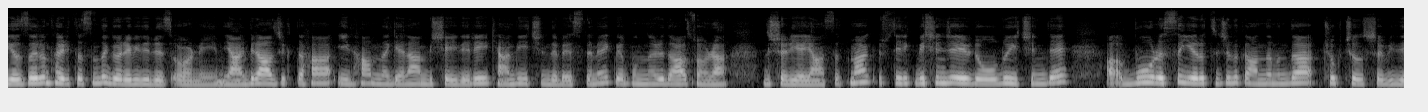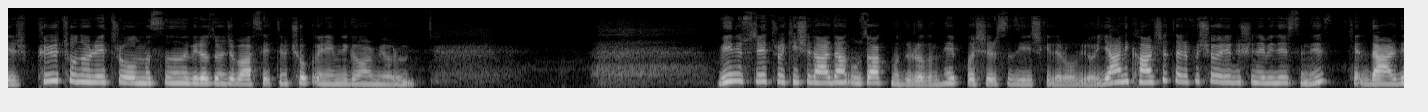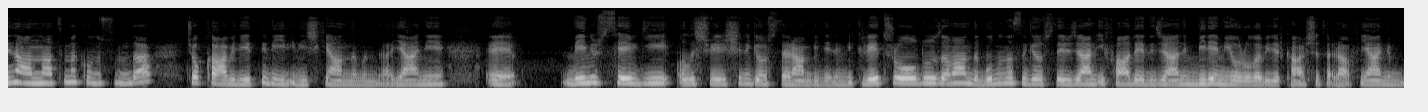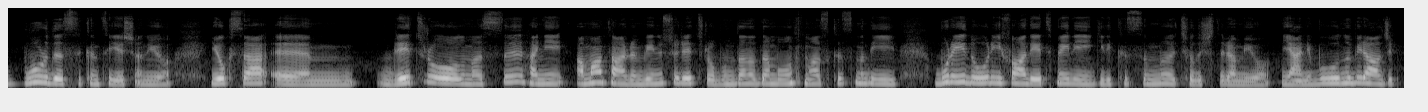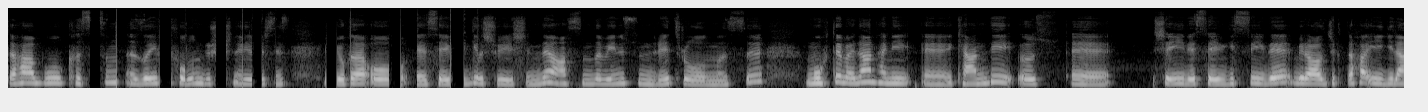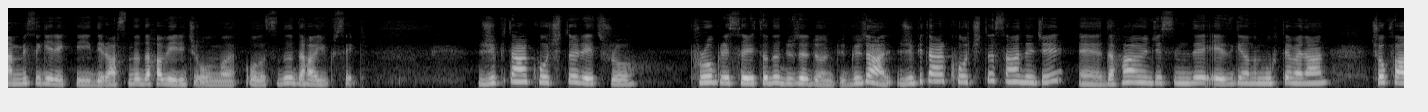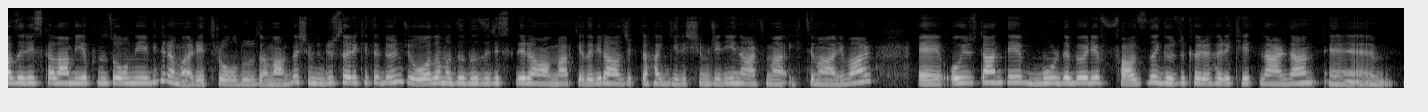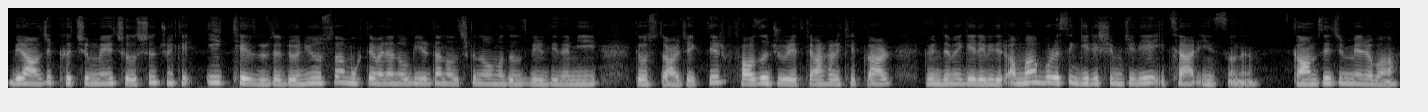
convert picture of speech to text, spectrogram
yazarın haritasında görebiliriz örneğin. Yani birazcık daha ilhamla gelen bir şeyleri kendi içinde beslemek ve bunları daha sonra dışarıya yansıtmak. Üstelik 5. evde olduğu için de burası yaratıcılık anlamında çok çalışabilir. Plüton'un retro olmasını biraz önce bahsettim. Çok önemli görmüyorum. Venüs retro kişilerden uzak mı duralım? Hep başarısız ilişkiler oluyor. Yani karşı tarafı şöyle düşünebilirsiniz. Derdini anlatma konusunda çok kabiliyetli değil ilişki anlamında. Yani e, Venüs sevgi alışverişini gösteren bir dinamik. Retro olduğu zaman da bunu nasıl göstereceğini, ifade edeceğini bilemiyor olabilir karşı taraf. Yani burada sıkıntı yaşanıyor. Yoksa e, retro olması hani aman tanrım Venüs retro bundan adam olmaz kısmı değil. Burayı doğru ifade etmeyle ilgili kısmı çalıştıramıyor. Yani bunu birazcık daha bu kısım zayıf olduğunu düşünebilirsiniz. Yoksa o e, sevgi alışverişinde aslında Venüs'ün retro olması muhtemelen hani e, kendi öz e, şeyiyle sevgisiyle birazcık daha ilgilenmesi gerektiğidir. Aslında daha verici olma olasılığı daha yüksek. Jüpiter Koç'ta retro. Progress haritada düze döndü. Güzel. Jüpiter Koç'ta sadece e, daha öncesinde Ezgi Hanım muhtemelen çok fazla risk alan bir yapınız olmayabilir ama retro olduğu zaman da şimdi düz harekete dönünce o alamadığınız riskleri almak ya da birazcık daha girişimciliğin artma ihtimali var. E, o yüzden de burada böyle fazla gözü kara hareketlerden e, birazcık kaçınmaya çalışın. Çünkü ilk kez düze dönüyorsa muhtemelen o birden alışkın olmadığınız bir dinamiği gösterecektir. Fazla cüretkar hareketler gündeme gelebilir ama burası girişimciliğe iter insanı. Gamzeciğim merhaba.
